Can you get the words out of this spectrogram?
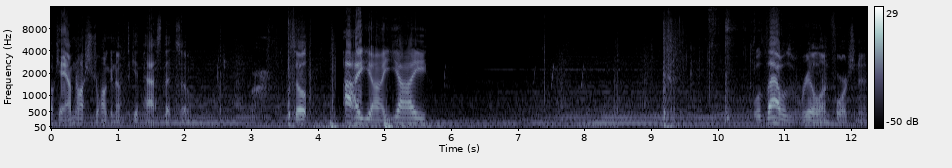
Okay, I'm not strong enough to get past that zone. So, ay ay ay. Well, that was real unfortunate.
